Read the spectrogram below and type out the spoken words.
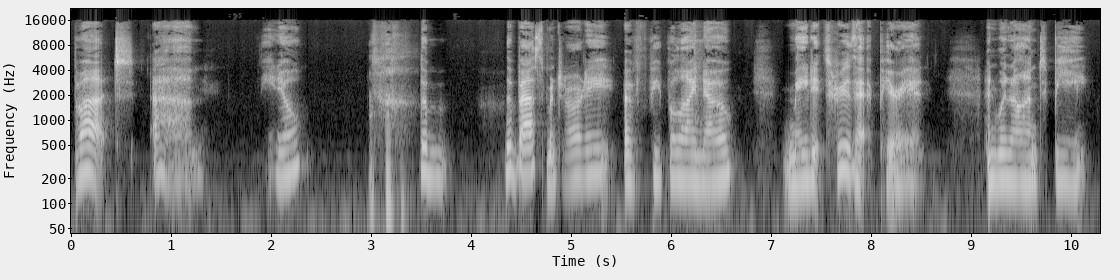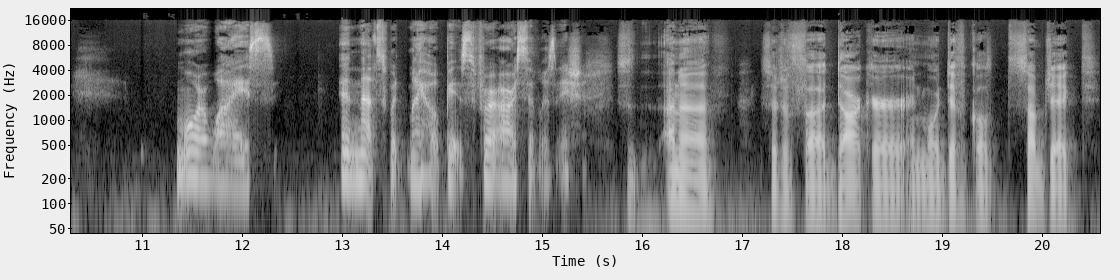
But, um, you know, the the vast majority of people I know made it through that period and went on to be more wise. And that's what my hope is for our civilization. So on a sort of uh, darker and more difficult subject,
